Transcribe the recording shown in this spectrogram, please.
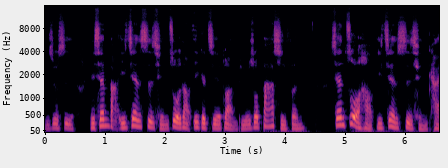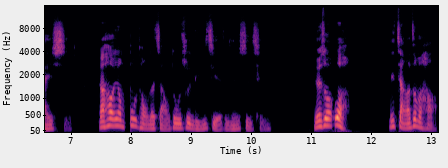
的就是你先把一件事情做到一个阶段，比如说八十分，先做好一件事情开始，然后用不同的角度去理解这件事情。你会说哇，你讲的这么好，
